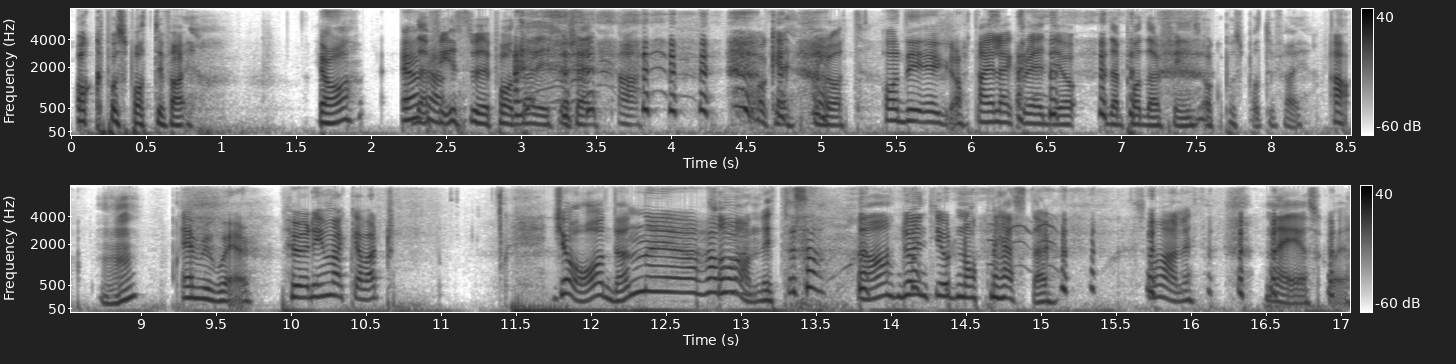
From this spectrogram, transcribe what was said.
Och på Spotify. Ja, Där överallt. finns vi poddar i och för sig. Ja. Okej, förlåt. Och det är gratis. I like radio, där poddar finns och på Spotify. Ja. Mm. Everywhere. Hur har din vecka varit? Ja, den eh, har Som varit- vanligt. Så, Ja, du har inte gjort något med hästar? Som vanligt. Nej, jag skojar.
